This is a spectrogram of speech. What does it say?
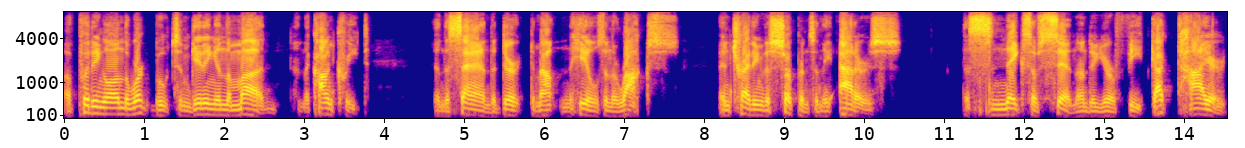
of putting on the work boots and getting in the mud and the concrete and the sand, the dirt, the mountain, the hills, and the rocks, and treading the serpents and the adders, the snakes of sin under your feet. Got tired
